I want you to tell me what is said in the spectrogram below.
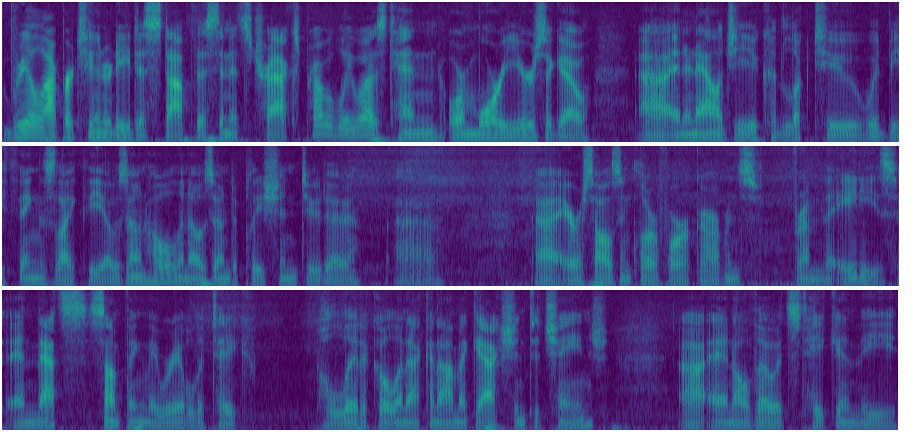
real opportunity to stop this in its tracks probably was 10 or more years ago. Uh, an analogy you could look to would be things like the ozone hole and ozone depletion due to uh, uh, aerosols and chlorofluorocarbons from the 80s. And that's something they were able to take political and economic action to change. Uh, and although it's taken the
